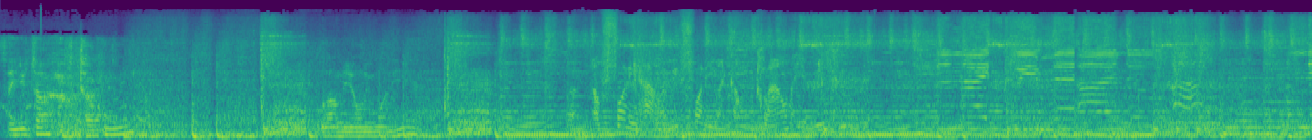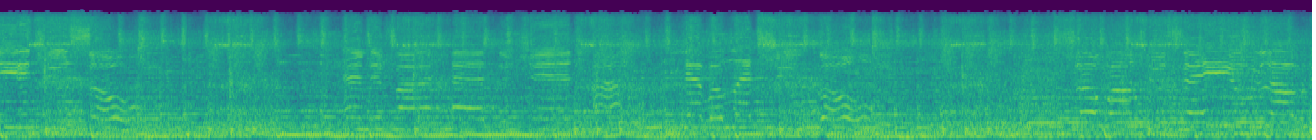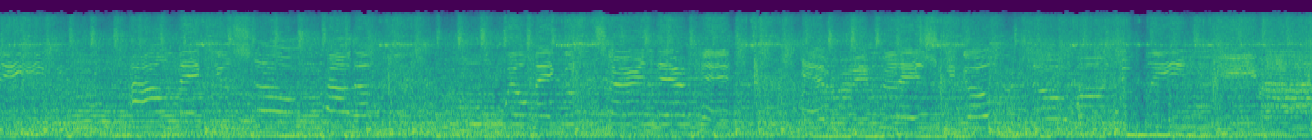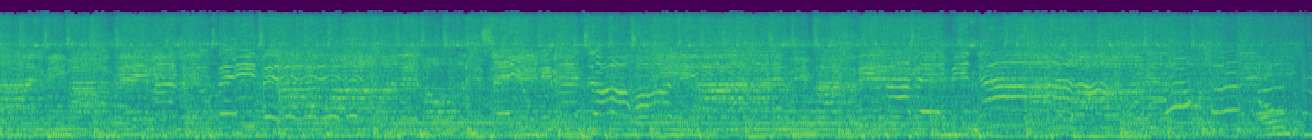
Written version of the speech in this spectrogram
So you're talking, you talking to me? Well, I'm the only one here. I'm funny how? I mean, funny like I'm a clown that you're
